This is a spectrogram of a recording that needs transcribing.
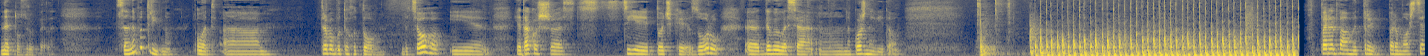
не то зробили? Це не потрібно. От. Треба бути готовим до цього. І я також е, з з цієї точки зору е, дивилася е, на кожне відео. Перед вами три переможця,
